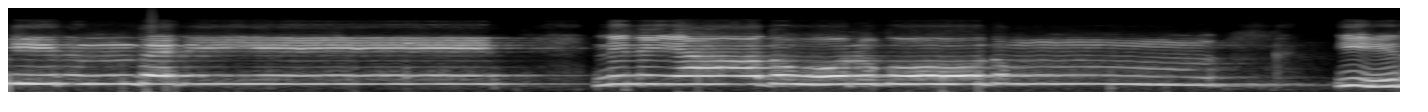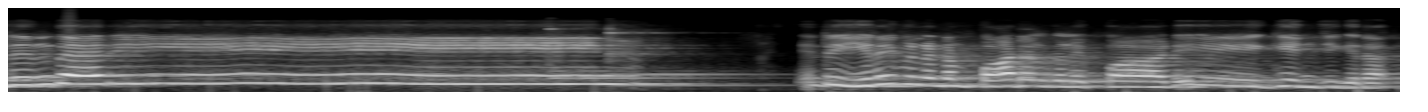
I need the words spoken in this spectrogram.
இருந்தறியேன் நினையாத ஒரு போதும் இருந்தறியேன். என்று இறைவனிடம் பாடல்களை பாடி கெஞ்சுகிறார்.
